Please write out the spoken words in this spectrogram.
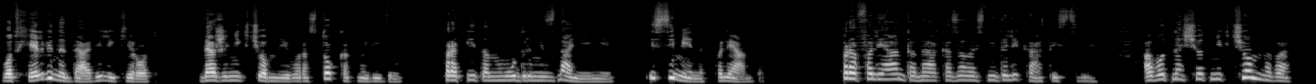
Вот Хельвины, да, великий род. Даже никчемный его росток, как мы видим, пропитан мудрыми знаниями из семейных фолиантов. Про фолиант она оказалась недалека от истины. А вот насчет никчемного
